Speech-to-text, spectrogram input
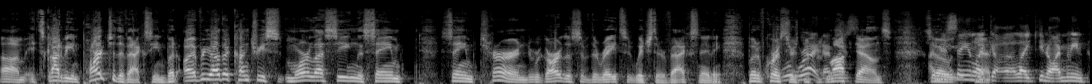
Um, it's got to be in part to the vaccine, but every other country's more or less seeing the same same turn, regardless of the rates at which they're vaccinating. But of course, well, there's right. different I'm lockdowns. Just, so, I'm just saying, like, yeah. uh, like you know, I mean,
